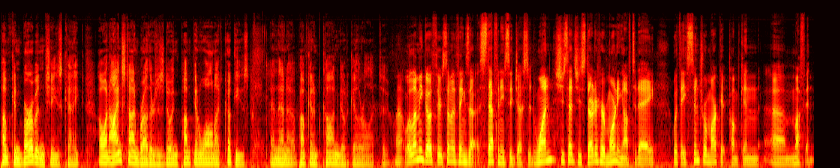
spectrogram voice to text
pumpkin bourbon cheesecake. Oh, and Einstein Brothers is doing pumpkin walnut cookies, and then uh, pumpkin and pecan go together a lot too. Uh, well, let me go through some of the things that Stephanie suggested. One, she said she started her morning off today with a Central Market pumpkin um, muffin.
